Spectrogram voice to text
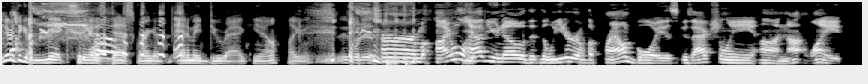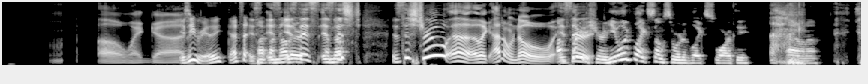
you never think of Nick sitting at his desk wearing an anime do rag. You know, like this is what it is. Um, I will Yeah. have you know that the leader of the Proud Boys is actually uh, not white. Oh my god! Is he really? That's a, Is, A- is, is this is ano- this is this true? Uh, like I don't know. I'm is pretty there? sure he looked like some sort of like swarthy. I don't know.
